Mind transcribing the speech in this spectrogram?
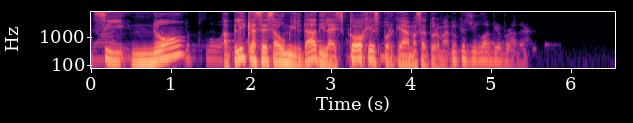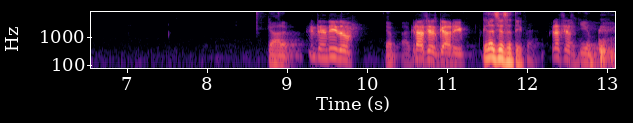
si no aplicas esa humildad y la escoges porque amas a tu hermano. Entendido. Gracias, Gary. Gracias a ti. Gracias.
